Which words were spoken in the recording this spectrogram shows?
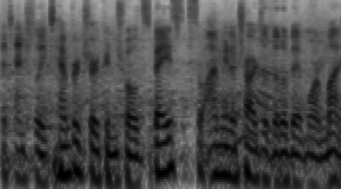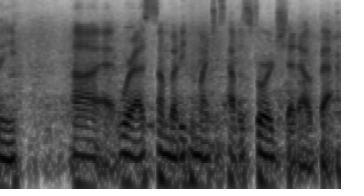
potentially temperature controlled space. So I'm going to charge a little bit more money. Uh, whereas somebody who might just have a storage shed out back.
